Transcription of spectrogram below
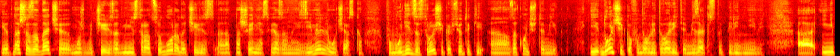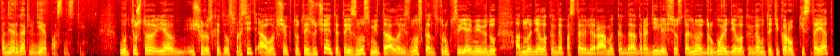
И вот наша задача, может быть, через администрацию города, через отношения, связанные с земельным участком, побудить застройщика все-таки закончить объект и дольщиков удовлетворить обязательства перед ними, а, и не подвергать людей опасности. Вот то, что я еще раз хотел спросить, а вообще кто-то изучает это? Износ металла, износ конструкции? Я имею в виду, одно дело, когда поставили рамы, когда оградили и все остальное. Другое дело, когда вот эти коробки стоят,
